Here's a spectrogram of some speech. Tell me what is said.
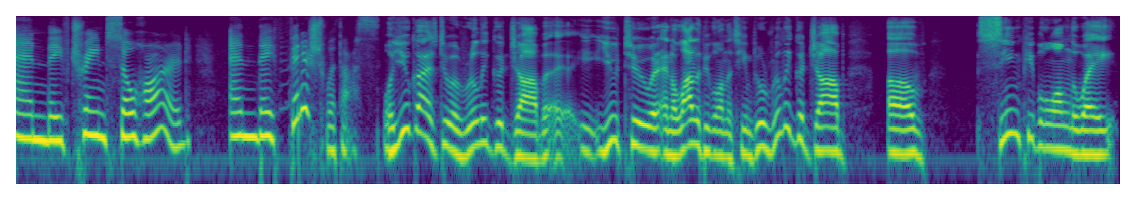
and they've trained so hard and they finish with us. Well, you guys do a really good job. Uh, you two and a lot of the people on the team do a really good job of seeing people along the way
